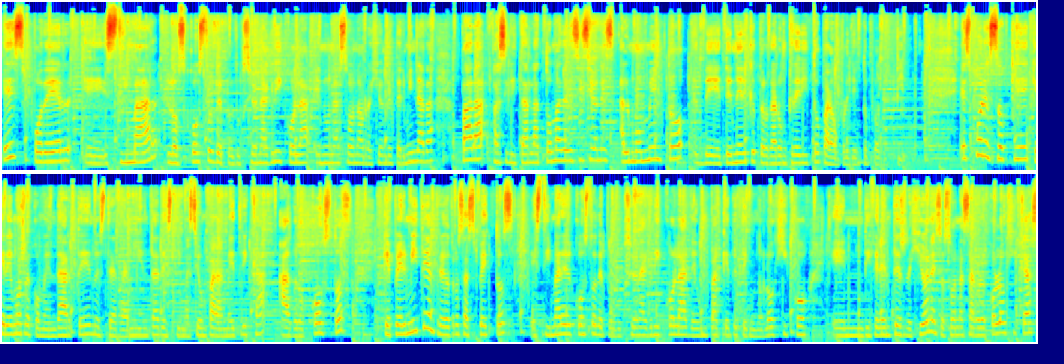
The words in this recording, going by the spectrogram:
es poder eh, estimar los costos de producción agrícola en una zona o región determinada para facilitar la toma de decisiones al momento de tener que otorgar un crédito para un proyecto productivo. Es por eso que queremos recomendarte nuestra herramienta de estimación paramétrica agrocostos que permite, entre otros aspectos, estimar el costo de producción agrícola de un paquete tecnológico en diferentes regiones o zonas agroecológicas,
